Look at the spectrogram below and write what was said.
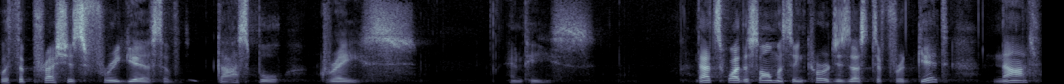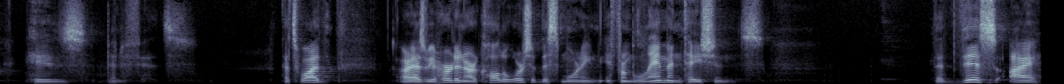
with the precious free gifts of gospel grace and peace. That's why the psalmist encourages us to forget not his benefits. That's why, as we heard in our call to worship this morning from Lamentations, that this I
